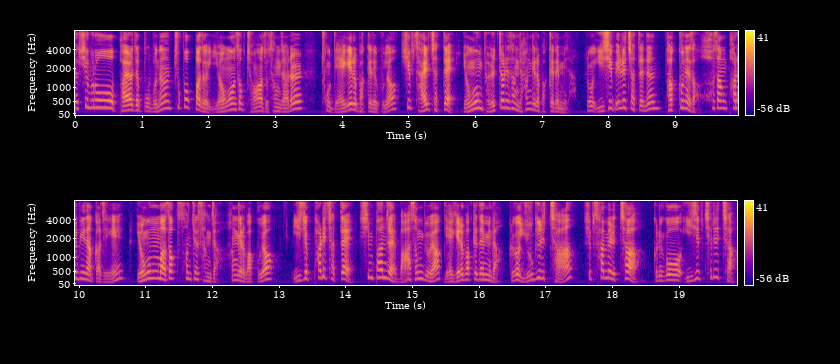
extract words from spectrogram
핵심으로 봐야 될 부분은 축복받은 영원석 정화수 상자를 총 4개를 받게 되고요. 14일차 때 영웅 별자리 상자 1개를 받게 됩니다. 그리고 21일차 때는 바쿤에서 허상 파르비나까지 영웅마석 선택 상자 1개를 받고요. 28일차 때 심판자의 마성교약 4개를 받게 됩니다. 그리고 6일차 13일차 그리고 27일차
